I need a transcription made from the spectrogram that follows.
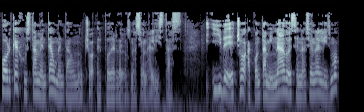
porque justamente ha aumentado mucho el poder de los nacionalistas y de hecho ha contaminado ese nacionalismo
